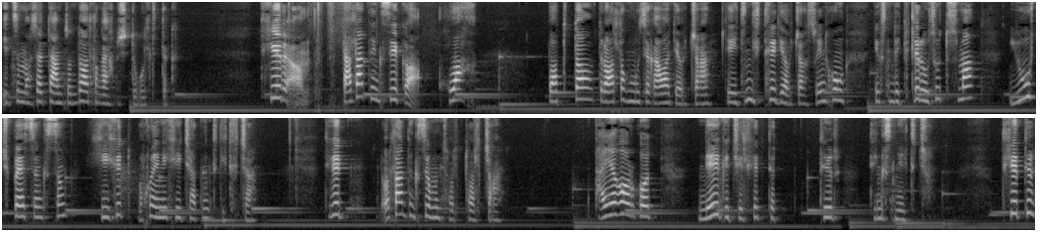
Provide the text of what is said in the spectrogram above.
эзэн Мосетай хамт зөндөө олон гайхамшигтэг үлддэг. Тэгэхээр далаа тэнгисийг хуваах боддоо тэр олон хүмүүсийг аваад явж байгаа. Тэгээ эзэнд итгээд явж байгаа гэсэн. Энэ хүн нэгсэнд итгэлээр өсөх тусмаа юу ч байсан гэсэн хийхэд бурхан энийг хийж чадна гэдэгт итгэж байгаа. Тэгээд улаан тэнгисийн өмнө тулж байгаа. Таяга өргөөд нэ гэж хэлэхэд тэр тэр тэнгис нэгдэж байгаа. Тэгэхээр тэр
